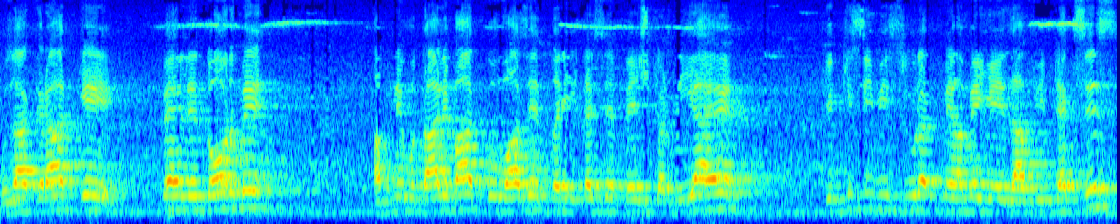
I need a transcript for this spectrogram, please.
مذاکرات کے پہلے دور میں اپنے مطالبات کو واضح طریقے سے پیش کر دیا ہے کہ کسی بھی صورت میں ہمیں یہ اضافی ٹیکسز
